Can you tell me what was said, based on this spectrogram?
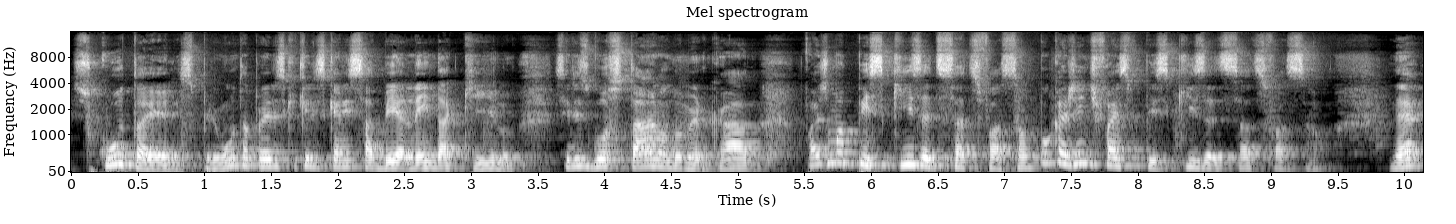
Escuta eles, pergunta para eles o que, eles querem saber além daquilo, se eles gostaram do mercado. Faz uma pesquisa de satisfação. Pouca gente faz pesquisa de satisfação. Né?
